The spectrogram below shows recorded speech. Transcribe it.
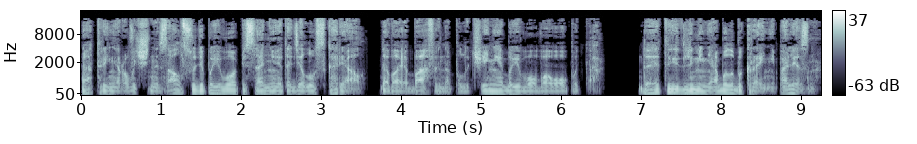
а тренировочный зал, судя по его описанию, это дело ускорял, давая бафы на получение боевого опыта. Да это и для меня было бы крайне полезно.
